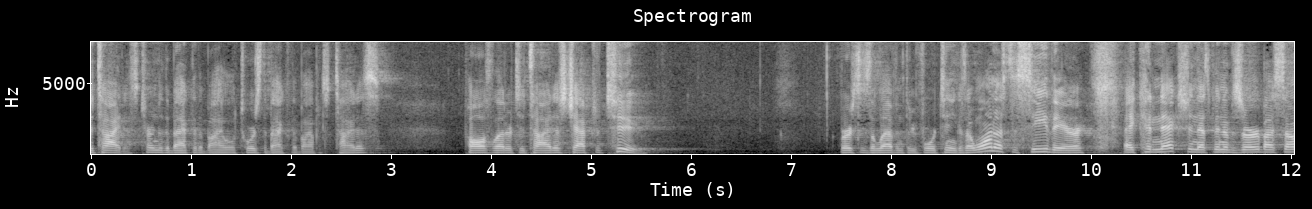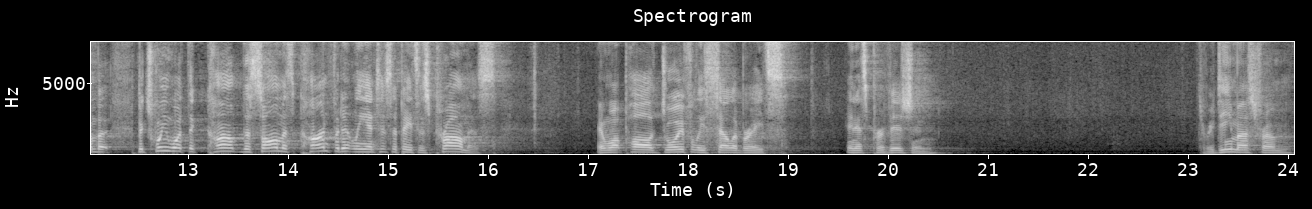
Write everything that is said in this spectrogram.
to Titus. Turn to the back of the Bible, towards the back of the Bible to Titus. Paul's letter to Titus, chapter 2 verses 11 through 14, because I want us to see there a connection that's been observed by some, but between what the, the psalmist confidently anticipates as promise and what Paul joyfully celebrates in its provision to redeem us from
